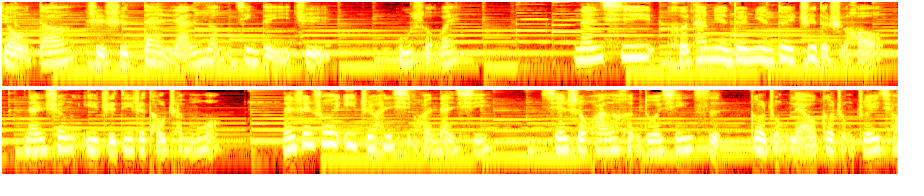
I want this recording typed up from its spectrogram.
有的只是淡然冷静的一句“无所谓”。南希和他面对面对峙的时候，男生一直低着头沉默。男生说一直很喜欢南希，先是花了很多心思，各种聊，各种追求。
